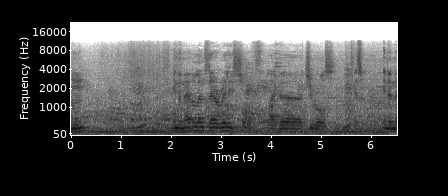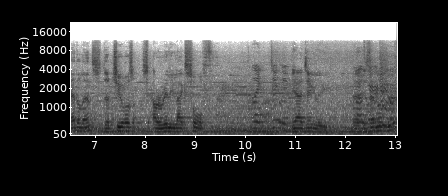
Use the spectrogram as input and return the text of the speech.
Mm. In the Netherlands, they're really soft, like the churros. It's, in the Netherlands, the churros are really like soft. Like jiggly. Yeah, jiggly. Uh, is that not good?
